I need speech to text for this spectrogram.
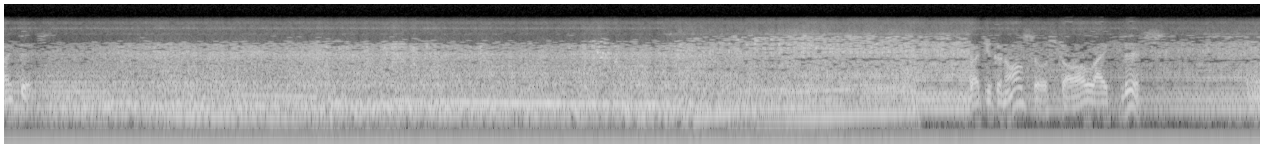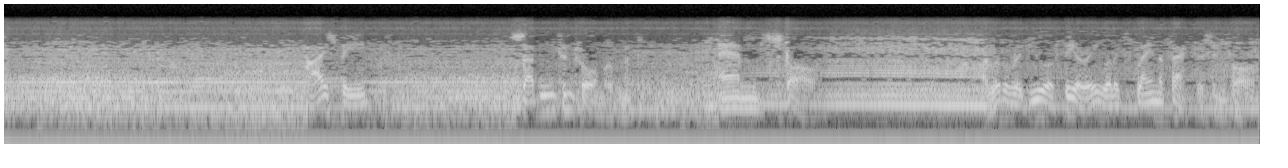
like this. But you can also stall like this. High speed, sudden control movement, and stall review of theory will explain the factors involved.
